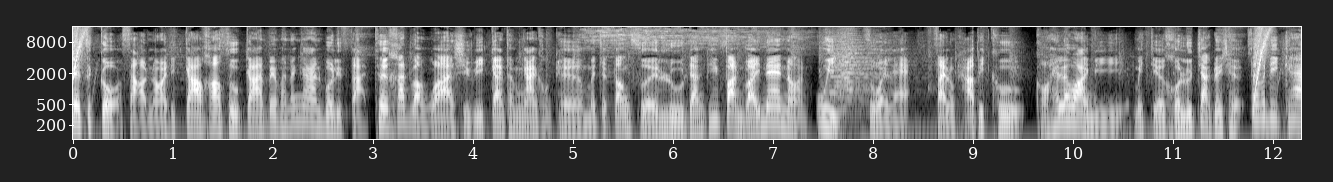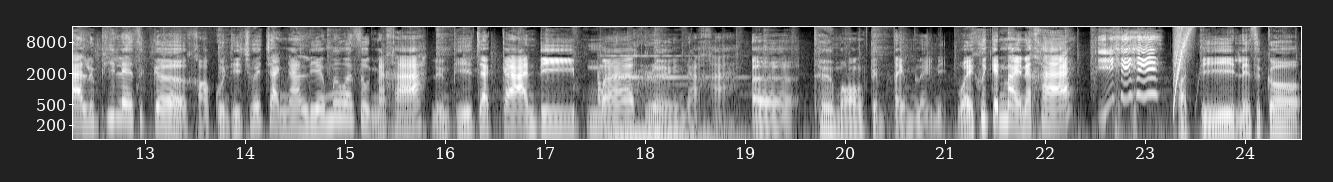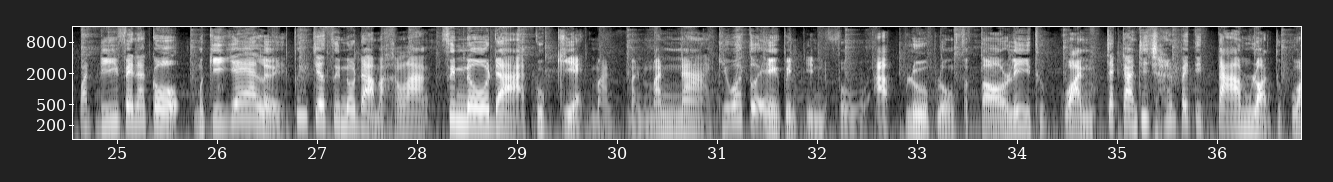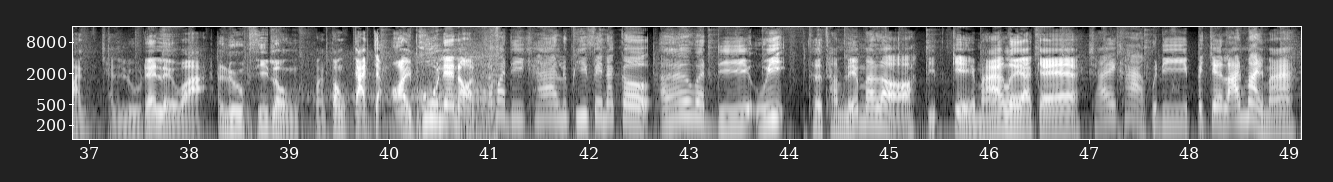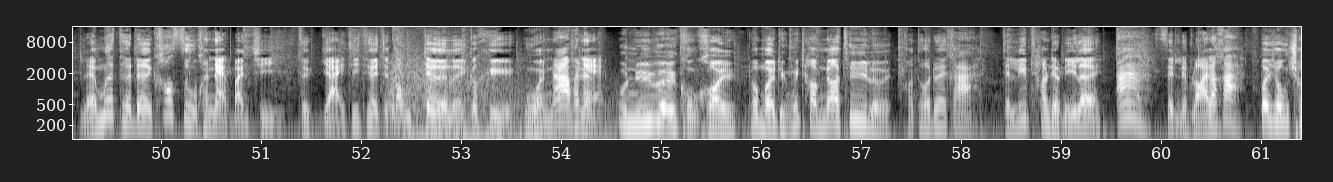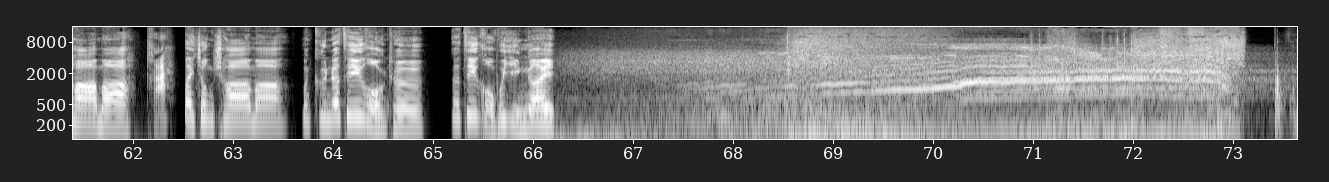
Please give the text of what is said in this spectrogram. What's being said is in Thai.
เนสโกะสาวน้อยที่ก้าวเข้าสู่การเป็นพนักงานบริษัท เธอคาดหวังว่าชีวิตการทำงานของเธอมันจะต้องสวยหรูดังที่ฝันไว้แน่นอน อุ้ย สวยแล้วใส่รองเท้าผิดคู่ ขอให้ระหว่างนี้ไม่เจอคนรู้จักด้วยเถอะ สวัสดีค่ะลุงพี่เลสเกอร์ ขอบคุณที่ช่วยจัดงานเลี้ยงเมื่อวันศุกร์นะคะลุงพี่จัดการดีมากเลยนะคะ เออเธอมองเต็มๆเลยนี่ ไว้คุยกันใหม่นะคะอีฮิฮิ หวัดดีเลสโกหวัดดีเฟนาโกเมื่อกี้แย่เลย เพิ่งเจอซึโนดามาข้างล่างซึโนดากูเกลียดมัน มันมันหน้า คิดว่าตัวเองเป็นอินฟูอัพรูปลงสตอรี่ทุกวัน จากการที่ฉันไปติดตามหล่อนทุกวัน ฉันรู้ได้เลยว่า รูปที่ลงมันต้องการจะ อ่อยผู้แน่นอน สวัสดีค่ะลูกพี่เฟนาโกะเออหวัดดี อุ๊ย เธอทำเล็บมาเหรอ กิฟเก๋มากเลยอะแก ใช่ค่ะ พอดีไปเจอร้านใหม่มา แล้วเมื่อเธอเดินเข้าสู่แผนกบัญชี ตึกใหญ่ที่เธอจะต้องเจอเลยก็คือ หัวหน้าแผนก วันนี้เวรของใครทำไมถึงไม่ทำหน้าที่เลย ขอโทษด้วยค่ะ จะรีบทำเดี๋ยวนี้เลย อ่าเสร็จเรียบร้อยแล้วค่ะ ไปชงชามา คะ ไปชงชามา มันคือหน้าที่ของเธอ หน้าที่ของผู้หญิงไง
